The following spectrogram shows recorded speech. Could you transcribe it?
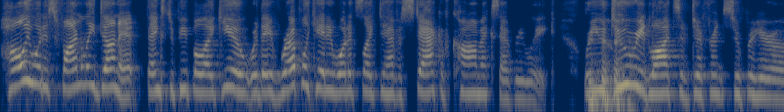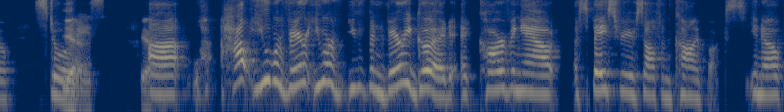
Hollywood has finally done it, thanks to people like you, where they've replicated what it's like to have a stack of comics every week, where you do read lots of different superhero stories. Yeah. Yeah. Uh, how you were very you are you've been very good at carving out a space for yourself in the comic books. You know,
